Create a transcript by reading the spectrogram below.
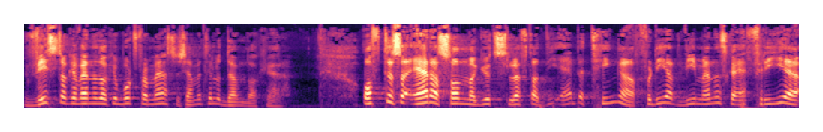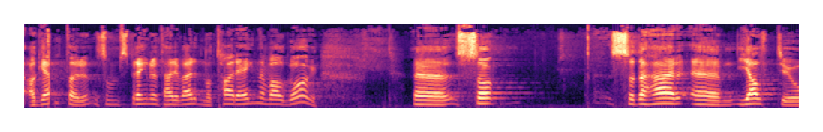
Hvis dere vender dere bort fra meg, så kommer jeg til å dømme dere. Ofte så er det sånn med Guds løfter at de er betinga fordi at vi mennesker er frie agenter som sprenger rundt her i verden og tar egne valg òg. Eh, så, så det her eh, gjaldt jo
